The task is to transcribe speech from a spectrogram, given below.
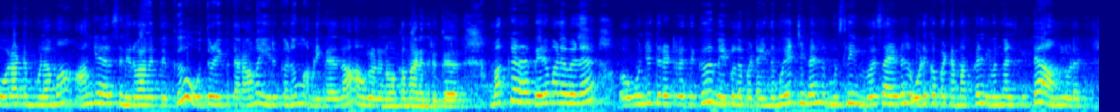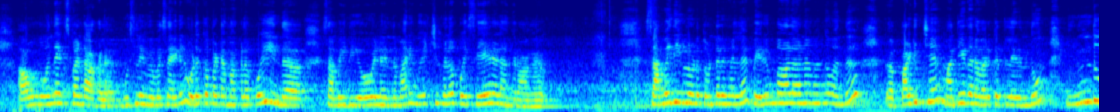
போராட்டம் மூலமாக ஆங்கில அரசு நிர்வாகத்திற்கு ஒத்துழைப்பு தராமல் இருக்கணும் அப்படிங்கிறது தான் அவங்களோட நோக்கமாக இருந்திருக்கு. மக்களை பெருமளவில் ஒன்று திரட்டுறதுக்கு மேற்கொள்ளப்பட்ட இந்த முயற்சிகள் முஸ்லீம் விவசாயிகள் ஒடுக்கப்பட்ட மக்கள் இவங்கள்கிட்ட அவங்களோட அவங்க வந்து எக்ஸ்பேண்ட் ஆகலை. முஸ்லீம் விவசாயிகள் ஒடுக்கப்பட்ட மக்களை போய் இந்த சமிதியோ இல்லை இந்த மாதிரி முயற்சிகளோ போய் சேரலைங்கிறாங்க. சமைதிகளோட தொண்டர்களில் பெரும்பாலானவங்க வந்து படித்த மத்தியதர வர்க்கத்திலிருந்தும் இந்து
